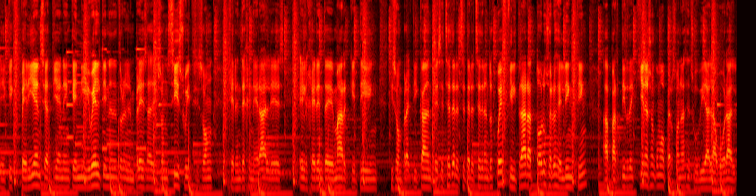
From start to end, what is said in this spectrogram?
eh, qué experiencia tienen, qué nivel tienen dentro de la empresa, si son C-suite, si son gerentes generales, el gerente de marketing, si son practicantes, etcétera, etcétera, etcétera. Entonces puedes filtrar a todos los usuarios de LinkedIn a partir de quiénes son como personas en su vida laboral.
